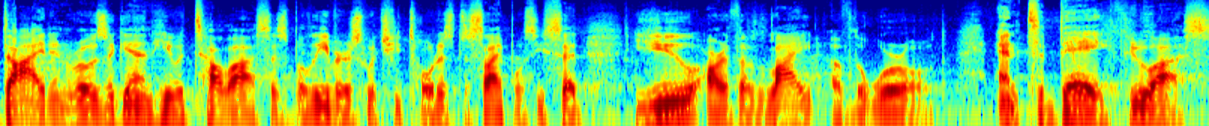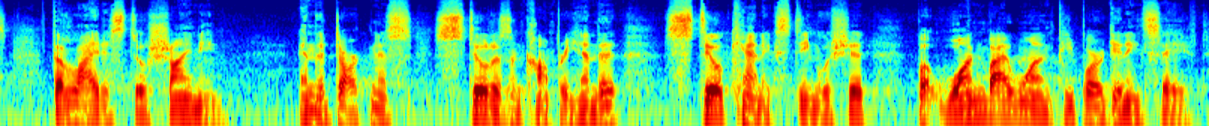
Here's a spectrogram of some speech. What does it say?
died and rose again, he would tell us as believers, which he told his disciples, he said, You are the light of the world. And today, through us, the light is still shining. And the darkness still doesn't comprehend it, still can't extinguish it. But one by one, people are getting saved.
